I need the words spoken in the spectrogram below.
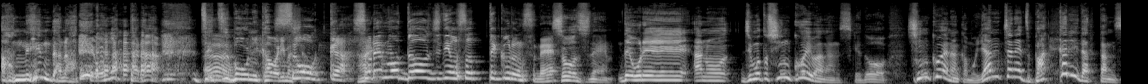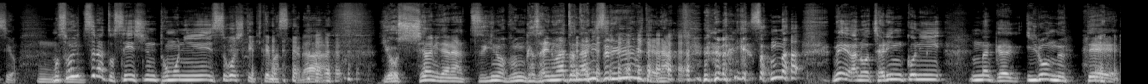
あ、ねえんだなって思ったら、絶望に変わりました。そうか、それも同時に襲ってくるんですね。そうですね。で、俺、あの、地元新小岩なんですけど、新小岩なんかもうやんちゃなやつばっかりだったんですよ。もうそいつらと青春共に過ごしてきてますから、よっしゃ、みたいな、次の文化祭の後何する？みたいな。なんかそんな、ね、あの、チャリンコになんか色塗って、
